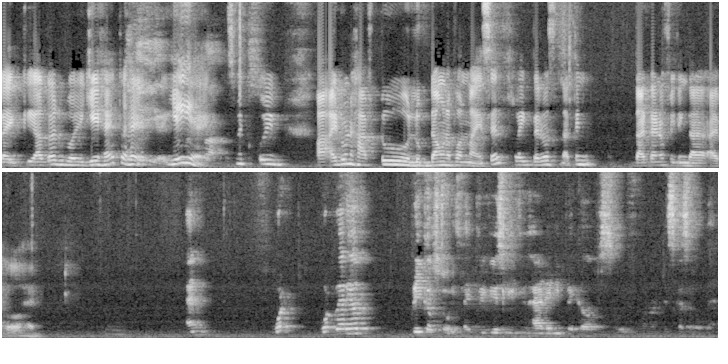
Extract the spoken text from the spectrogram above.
Like कि अगर ये है तो है यही है। यही है हाँ। इसमें कोई I don't have to look down upon myself. Like there was nothing that kind of feeling that I ever had. And what what were your breakup stories like previously? If you had any breakups, so if you want to discuss about that.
